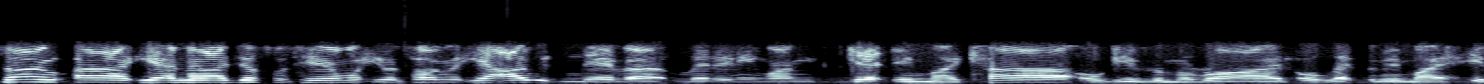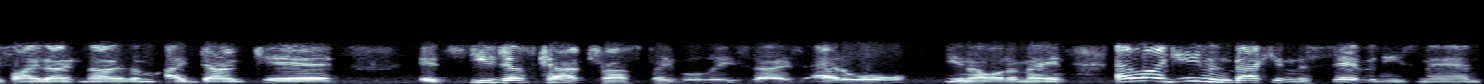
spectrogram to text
So uh, yeah, and then I just was hearing what you were talking about. Yeah, I would never let anyone get in my car or give them a ride or let them in my if I don't know them. I don't care. It's you just can't trust people these days at all. You know what I mean? And like even back in the seventies, man,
